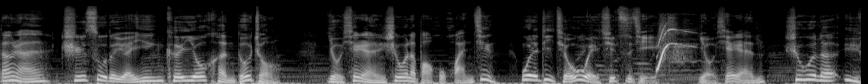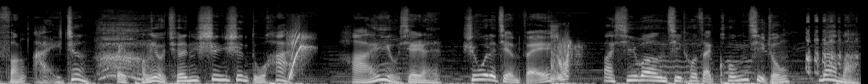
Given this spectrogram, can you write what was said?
当然，吃素的原因可以有很多种。有些人是为了保护环境，为了地球委屈自己；有些人是为了预防癌症，被朋友圈深深毒害；还有些人是为了减肥，把希望寄托在空气中。那么，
